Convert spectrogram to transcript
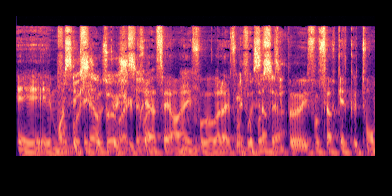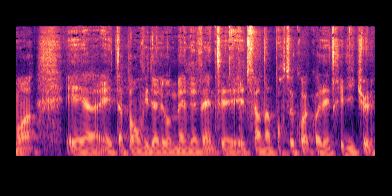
Et, et moi, c'est quelque chose peu, que ouais, je suis prêt vrai. à faire. hein. Il Mhm. faut voilà, il faut Il faut bosser, bosser, un petit peu, il faut faire quelques tournois, et euh, t'as pas envie d'aller au main event et, et de faire n'importe quoi, quoi, d'être ridicule.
